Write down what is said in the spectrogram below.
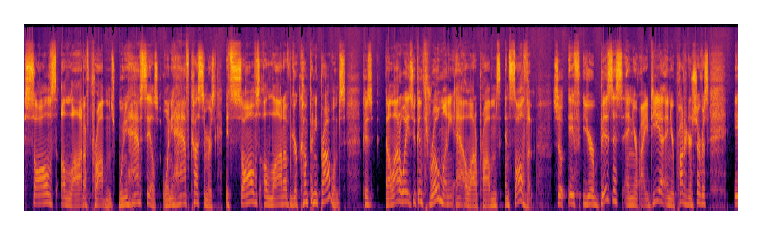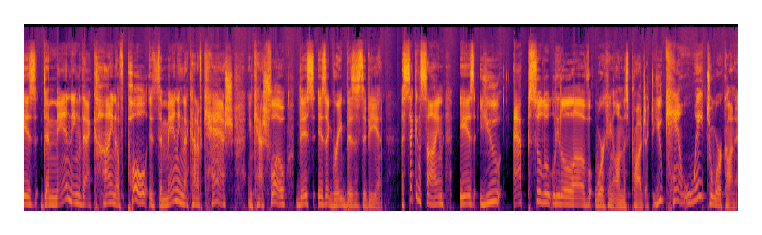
solves a lot of problems. When you have sales, when you have customers, it solves a lot of your company problems because in a lot of ways you can throw money at a lot of problems and solve them. So if your business and your idea and your product or service is demanding that kind of pull, is demanding that kind of cash and cash flow, this is a great business to be in. A second sign is you absolutely love working on this project. You can't wait to work on it.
